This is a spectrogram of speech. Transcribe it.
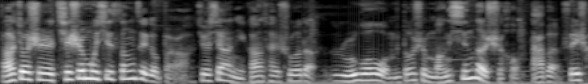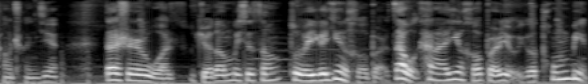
然后就是，其实木西森这个本啊，就像你刚才说的，如果我们都是萌新的时候打本非常沉浸，但是我觉得木西森作为一个硬核本，在我看来硬核本有一个通病，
